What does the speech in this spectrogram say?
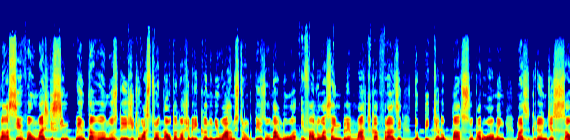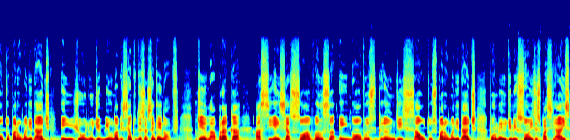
Lá se vão mais de 50 anos desde que o astronauta norte-americano Neil Armstrong pisou na Lua e falou essa emblemática frase do pequeno passo para o homem, mas grande salto para a humanidade, em julho de 1969. De lá para cá, a ciência só avança em novos grandes saltos para a humanidade por meio de missões espaciais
